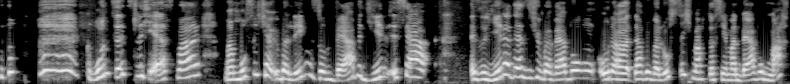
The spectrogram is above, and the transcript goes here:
grundsätzlich erstmal, man muss sich ja überlegen, so ein Werbedeal ist ja, also jeder, der sich über Werbung oder darüber lustig macht, dass jemand Werbung macht.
